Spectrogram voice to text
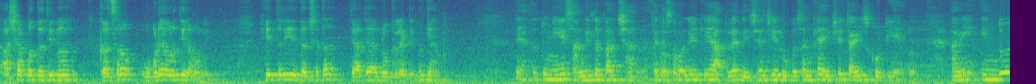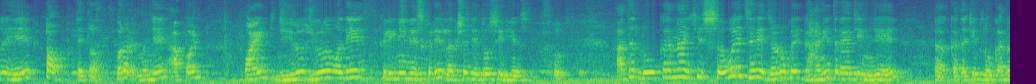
अशा पद्धतीनं कचरा उघड्यावरती राहू नये. हे तरी दक्षता त्या त्या लोकॅलिटीनं घ्यावी. नाही आता तुम्ही हे सांगितलं फार छान आता कसं बघेल की आपल्या देशाची लोकसंख्या एकशे चाळीस कोटी आहे हो. आणि इंदोर हे एक टॉप त्यातलं Top. बरोबर? म्हणजे आपण पॉईंट झिरो झिरोमध्ये क्लिनिनेसकडे लक्ष देतो सिरियसली हो आता लोकांना याची सवय झाली जणू काही घाणीत राहायची म्हणजे कदाचित लोकांना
